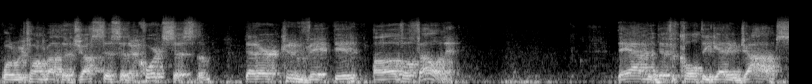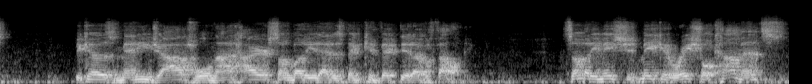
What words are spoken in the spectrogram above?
when we talk about the justice in a court system that are convicted of a felony. They have the difficulty getting jobs because many jobs will not hire somebody that has been convicted of a felony. Somebody may, making racial comments.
